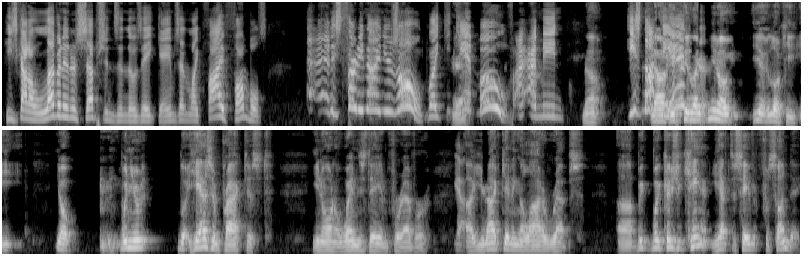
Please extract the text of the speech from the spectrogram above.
He's got 11 interceptions in those eight games and like five fumbles. And he's 39 years old. Like, he yeah. can't move. I, I, mean, no, he's not no, the answer. Like, you know, yeah, look, he, he you know, when you're, look, he hasn't practiced you know, on a Wednesday and forever. Yeah. Uh, you're not getting a lot of reps uh, because you can't. You have to save it for Sunday.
